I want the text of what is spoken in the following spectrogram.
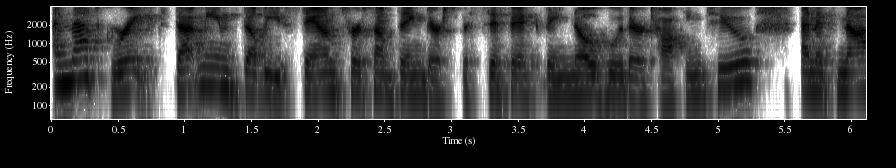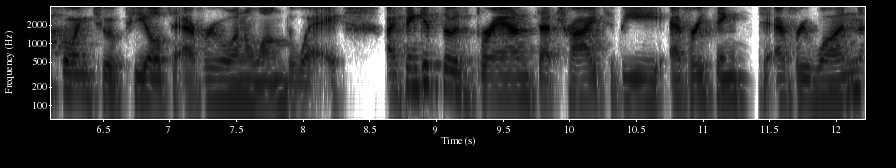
And that's great. That means W stands for something, they're specific, they know who they're talking to, and it's not going to appeal to everyone along the way. I think it's those brands that try to be everything to everyone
